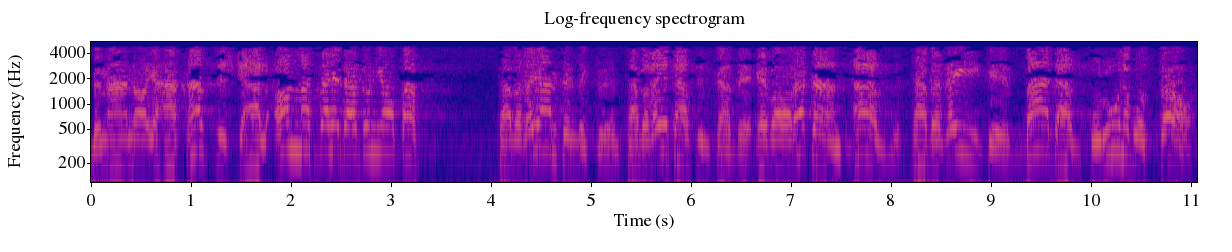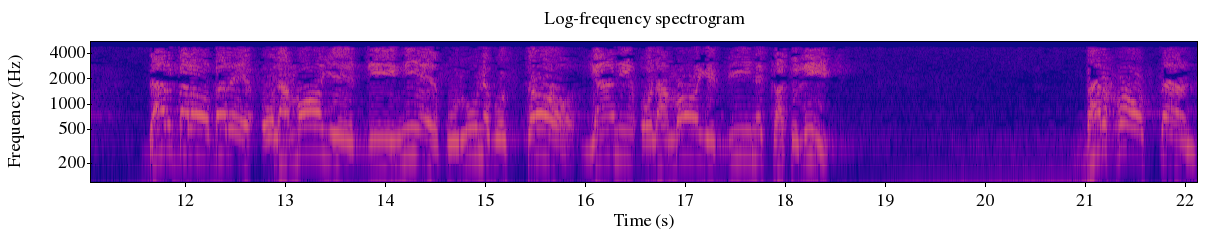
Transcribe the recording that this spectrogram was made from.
به معنای اخصش که الان مطرحه در دنیا پس طبقه انتلکتوال طبقه تحصیل کرده عبارتند از طبقه ای که بعد از قرون وسطا در برابر علمای دینی قرون وسطا یعنی علمای دین کاتولیک برخواستند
